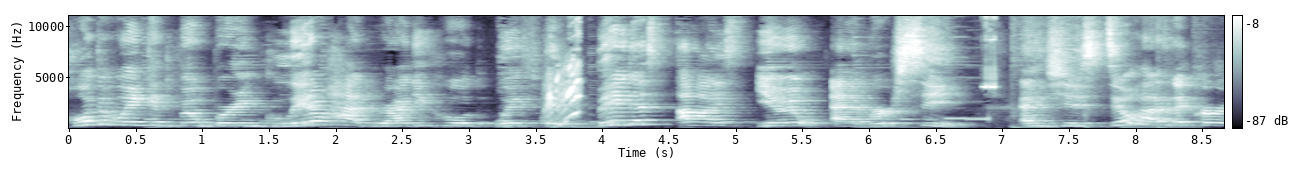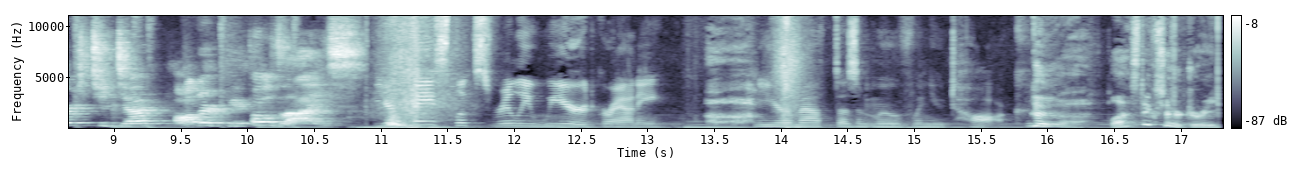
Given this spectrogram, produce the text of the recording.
Hoodwinked will bring Little Red Riding Hood with the biggest eyes you will ever see. And she still has the courage to judge other people's eyes. Your face looks really weird, Granny. Uh, Your mouth doesn't move when you talk. ugh, plastic surgery.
